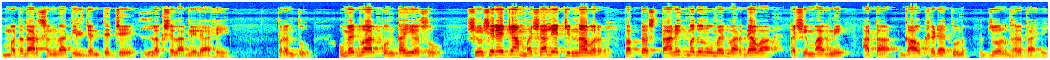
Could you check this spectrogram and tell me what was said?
मतदारसंघातील जनतेचे लक्ष लागलेले आहे. परंतु उमेदवार कोणताही असो शिवसेनेच्या मशाल या चिन्हावर फक्त स्थानिकमधून उमेदवार द्यावा अशी मागणी आता गावखेड्यातून जोर धरत आहे.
